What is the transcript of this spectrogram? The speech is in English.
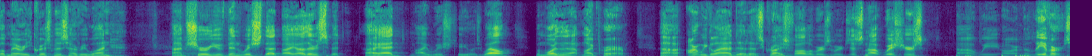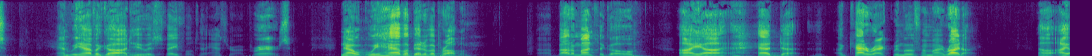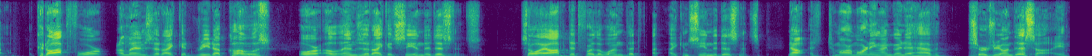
Well, Merry Christmas, everyone. I'm sure you've been wished that by others, but I add my wish to you as well. But more than that, my prayer. Uh, aren't we glad that as Christ followers, we're just not wishers, uh, we are believers, and we have a God who is faithful to answer our prayers. Now, we have a bit of a problem. Uh, about a month ago, I uh, had uh, a cataract removed from my right eye. Uh, I could opt for a lens that I could read up close or a lens that I could see in the distance. So I opted for the one that I can see in the distance. Now, tomorrow morning, I'm going to have surgery on this eye,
